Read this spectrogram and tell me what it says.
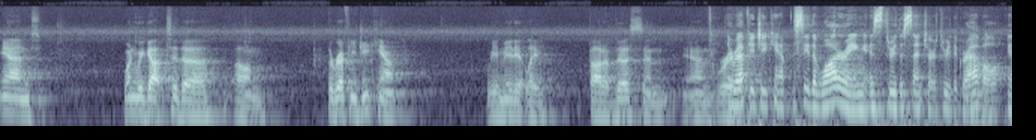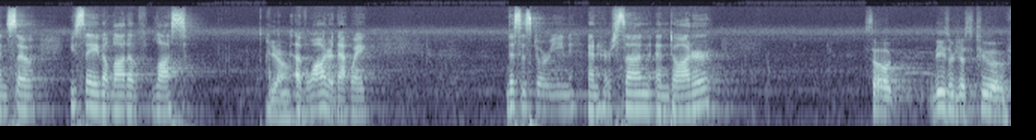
And when we got to the, um, the refugee camp, we immediately thought of this and, and we're. The refugee camp, see, the watering is through the center, through the gravel, yeah. and so you save a lot of loss yeah. of water that way. This is Doreen and her son and daughter. So these are just two of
